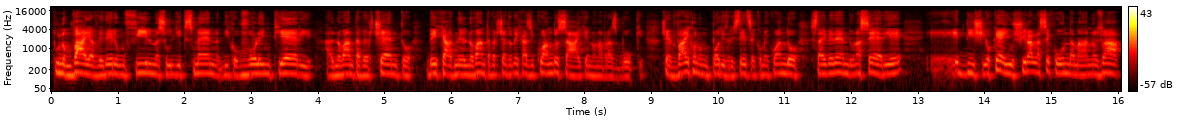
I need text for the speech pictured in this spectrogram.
tu non vai a vedere un film sugli X-Men, dico volentieri al 90% dei casi, nel 90% dei casi quando sai che non avrà sbocchi. Cioè vai con un po' di tristezza, è come quando stai vedendo una serie e, e dici ok uscirà la seconda ma hanno già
